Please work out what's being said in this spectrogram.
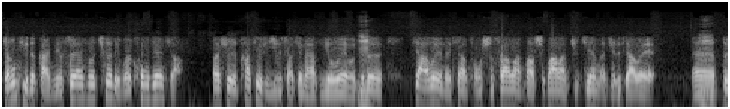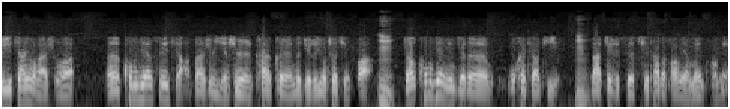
整体的感觉虽然说车里边空间小，但是它就是一个小型的 SUV，我觉嗯得价位呢，像从十三万到十八万之间的这个价位，呃，嗯。对于家用来说，呃，空间虽小，但是也是看个人的这个用车情况。嗯，只要空间您觉得无可挑剔，嗯那这个车其他的方面没毛病。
